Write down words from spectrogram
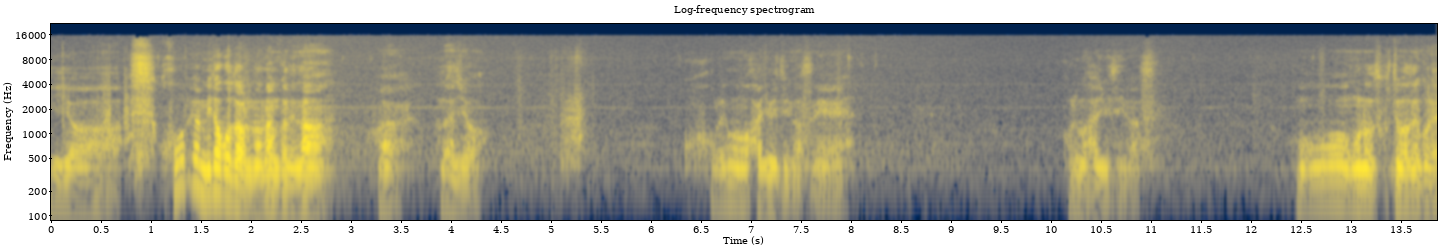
いやこれは見たことあるななんかでな。はいラジオ。これも初めて見ますね。これも初めて見ます。おおもの作ってますねこれ。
